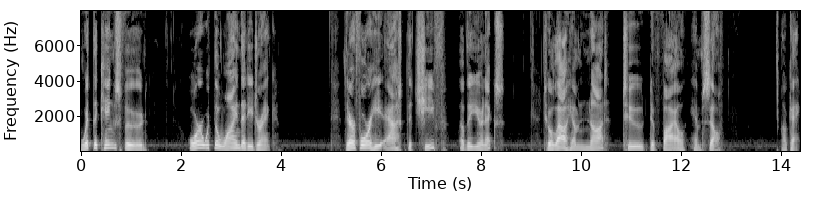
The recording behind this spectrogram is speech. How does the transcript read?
with the king's food or with the wine that he drank. Therefore he asked the chief of the eunuchs to allow him not to defile himself. Okay,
